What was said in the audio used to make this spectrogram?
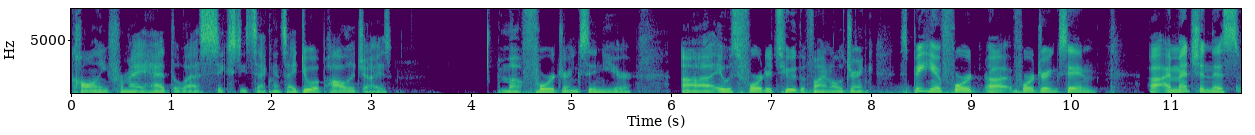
calling for my head the last 60 seconds. I do apologize. I'm about four drinks in here. Uh, it was four to two the final drink. Speaking of four uh, four drinks in, uh, I mentioned this,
